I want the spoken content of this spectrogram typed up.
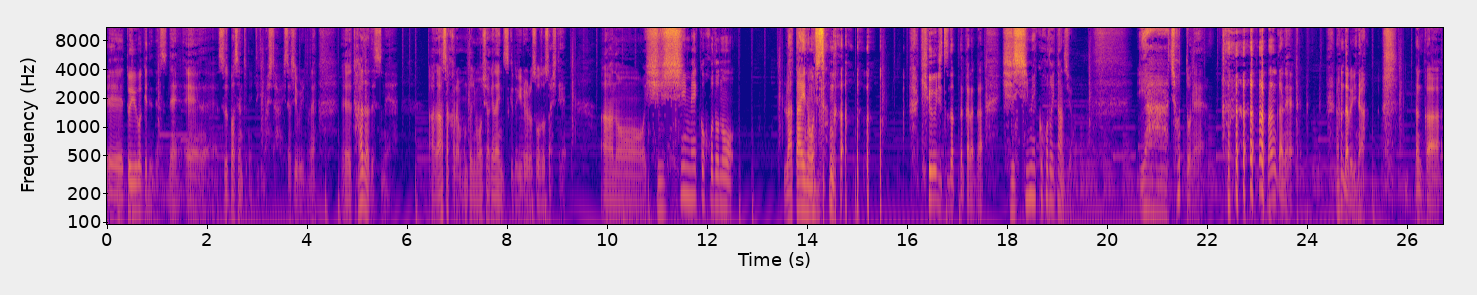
えー、というわけでですね、えー、スーパー銭湯に行ってきました。久しぶりのね。えー、ただですね、あの、朝からも本当に申し訳ないんですけど、いろいろ想像させて。あのー、ひしめくほどの、裸体のおじさんが 休日だったからが、ひしめくほどいたんですよ。いやー、ちょっとね、なんかね、なんだろういいな。なんか、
